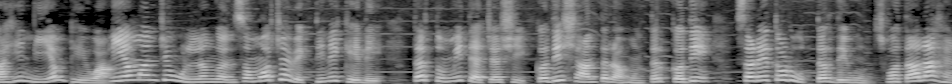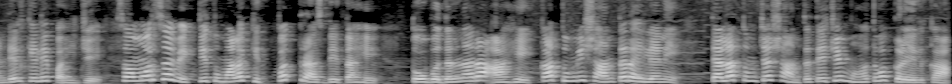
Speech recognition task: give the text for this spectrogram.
काही नियम ठेवा. नियमांचे उल्लंघन समोरच्या व्यक्तीने केले तर तुम्ही त्याच्याशी कधी शांत राहून तर कधी सडेतोड उत्तर देऊन स्वतःला हँडल केले पाहिजे. समोरचा व्यक्ती तुम्हाला कितपत त्रास देत आहे? तो बदलणारा आहे का तुम्ही शांत राहिल्याने त्याला तुमच्या शांततेचे महत्त्व कळेल का?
